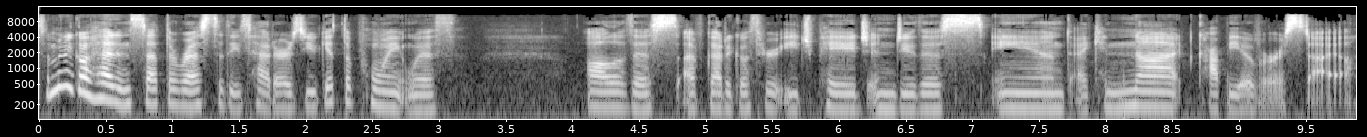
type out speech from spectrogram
So I'm going to go ahead and set the rest of these headers. You get the point with all of this. I've got to go through each page and do this and I cannot copy over a style.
